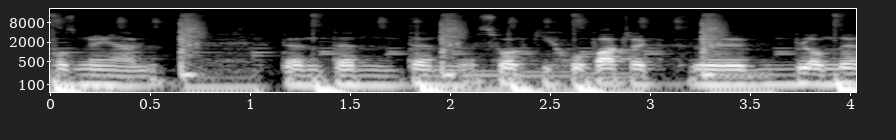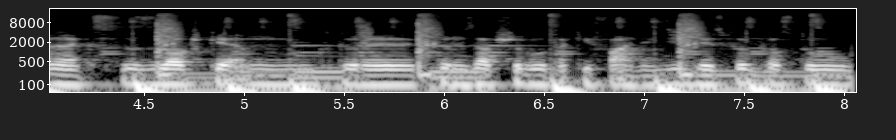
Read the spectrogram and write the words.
pozmieniali ten, ten, ten słodki chłopaczek, blondynek z loczkiem, który, który zawsze był taki fajny. Dzisiaj jest po prostu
